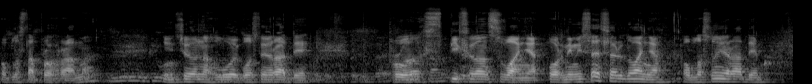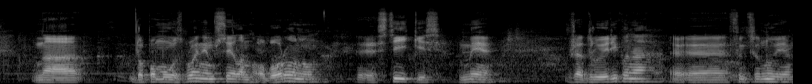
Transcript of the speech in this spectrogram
обласна програма, ініційована головою обласної ради про співфінансування органів місцевого самоврядування обласної ради на допомогу Збройним силам, оборону, е, стійкість. Ми вже другий рік вона е, функціонує.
